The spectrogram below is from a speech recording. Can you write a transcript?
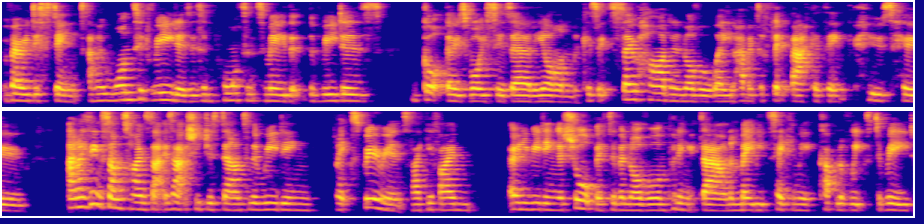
very distinct. And I wanted readers, it's important to me that the readers got those voices early on because it's so hard in a novel where you're having to flip back and think who's who. And I think sometimes that is actually just down to the reading experience. Like if I'm only reading a short bit of a novel and putting it down and maybe taking me a couple of weeks to read,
